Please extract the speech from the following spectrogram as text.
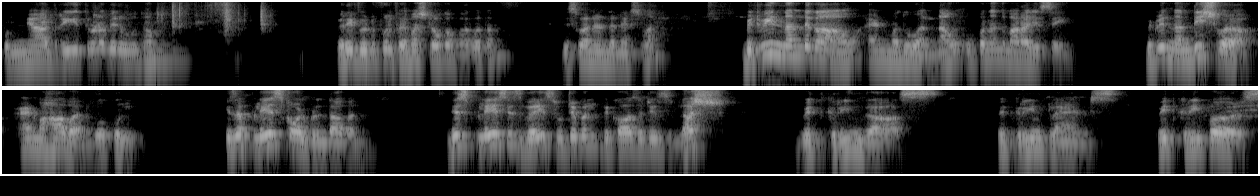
पुण्याद्री तृण विरोधम very beautiful famous shloka of Bhagavatam. This one and the next one between Nandgaon and Madhuvan now Upananda Maharaj is between Nandishvara and Mahavan Gokul is a place called Vrindavan this place is very suitable because it is lush with green grass with green plants with creepers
